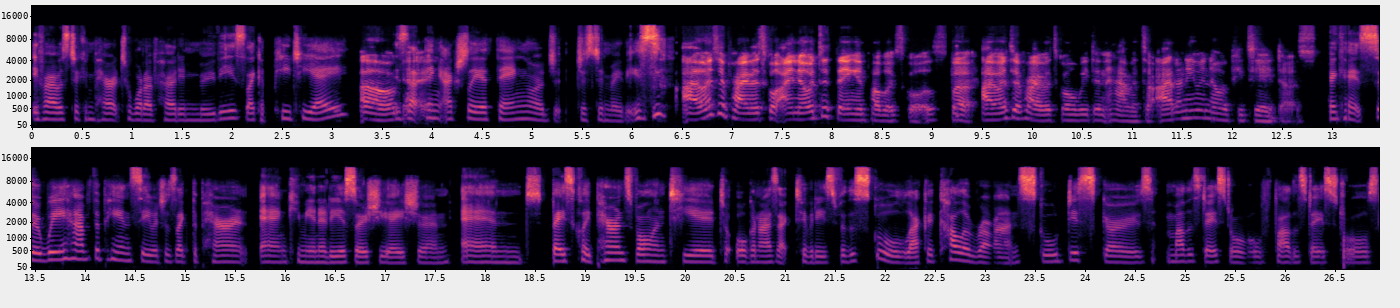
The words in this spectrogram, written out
if I was to compare it to what I've heard in movies, like a PTA, Oh, okay. is that thing actually a thing or j- just in movies? I went to private school. I know it's a thing in public schools, but I went to private school and we didn't have it. So I don't even know what PTA does. Okay, so we have the PNC, which is like the Parent and Community Association. And basically, parents volunteer to organize activities for the school, like a color run, school discos, Mother's Day stall, Father's Day stalls.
